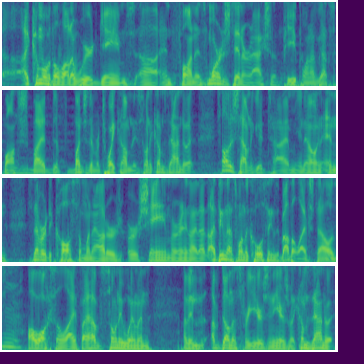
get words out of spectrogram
I come up with a lot of weird games uh, and fun. It's more just interaction of people, and I've got sponsors by a diff- bunch of different toy companies. So when it comes down to it, it's all just having a good time, you know. And, and it's never to call someone out or, or shame or anything like that. I think that's one of the coolest things about the lifestyle is Mm-hmm. all walks of life. I have so many women. I mean, I've done this for years and years. When it comes down to it,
